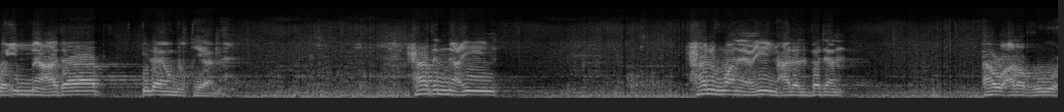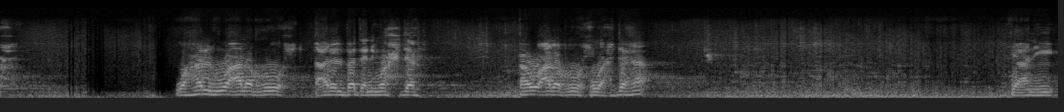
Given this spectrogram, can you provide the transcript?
وإما عذاب إلى يوم القيامة. هذا النعيم هل هو نعيم على البدن أو على الروح؟ وهل هو على الروح على البدن وحده أو على الروح وحدها؟ يعني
